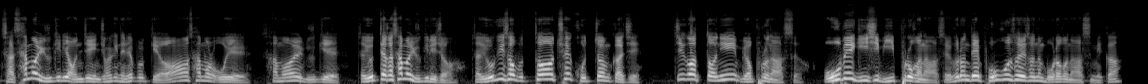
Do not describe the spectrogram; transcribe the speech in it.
자, 3월 6일이 언제인지 확인을 해볼게요. 3월 5일, 3월 6일. 자, 요때가 3월 6일이죠. 자, 여기서부터 최고점까지 찍었더니 몇 프로 나왔어요? 522%가 나왔어요. 그런데 보고서에서는 뭐라고 나왔습니까?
